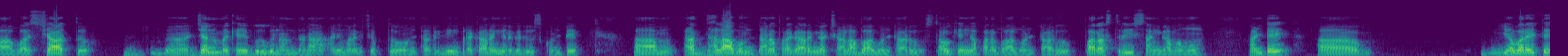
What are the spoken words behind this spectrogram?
లాభాశ్చాత్ జన్మకే భృగునందన అని మనకు చెప్తూ ఉంటారు. దీని ప్రకారం కనుక చూసుకుంటే అర్ధలాభం ధన ప్రకారంగా చాలా బాగుంటారు సౌఖ్యంగా పర బాగుంటారు పరస్త్రీ సంగమము. అంటే ఎవరైతే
